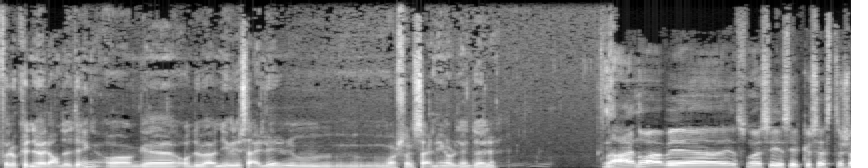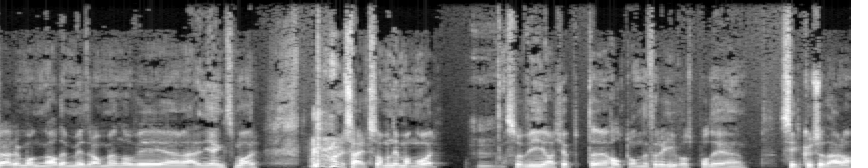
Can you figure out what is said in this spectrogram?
for å kunne gjøre andre ting. Og, eh, og du er jo en ivrig seiler. Hva slags seiling har du tenkt å gjøre? Nei, nå er vi, når jeg sier sirkushester, så er det mange av dem i Drammen. Og vi er en gjeng som har seilt sammen i mange år. Så vi har kjøpt halvtonne halvtonner for å hive oss på det sirkuset der, da.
